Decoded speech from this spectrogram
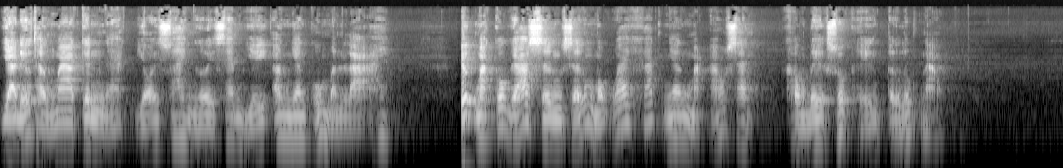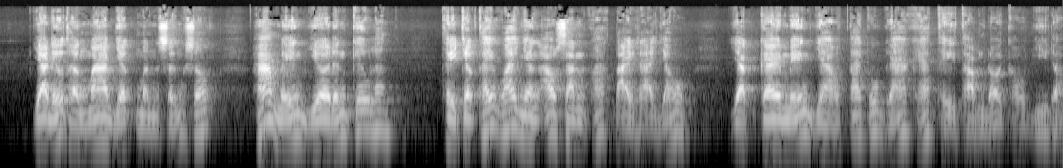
Dạ điểu thần ma kinh ngạc dội xoay người xem vị ân nhân của mình là ai. Trước mặt của gã sừng sững một quái khách nhân mặc áo xanh không biết xuất hiện từ lúc nào. Và điểu thần ma giật mình sửng sốt, há miệng vừa định kêu lên, thì chợt thấy quái nhân áo xanh khoát tay ra dấu, và kề miệng vào tay của gã khẽ thì thầm đôi câu gì đó.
